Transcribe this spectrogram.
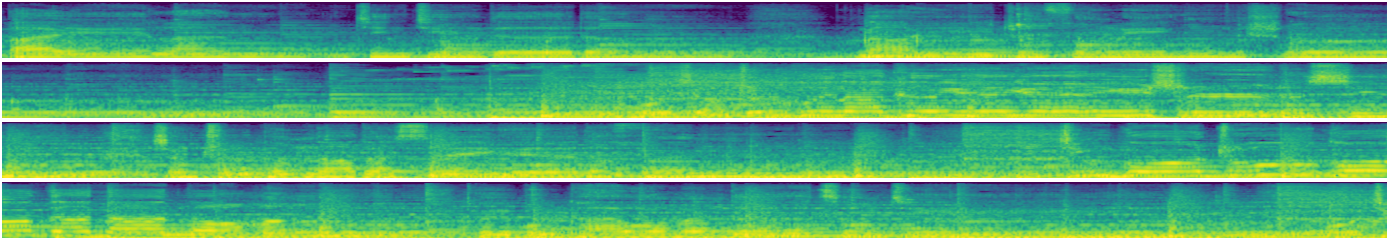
白玉兰静静的等。那一阵风铃声，我想追回那颗跃跃欲试的心，想触碰那段岁月的痕。你经过、住过的那道门，推不开我们的曾经。我就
